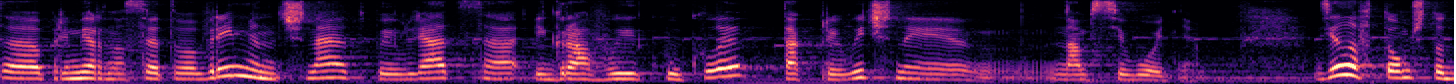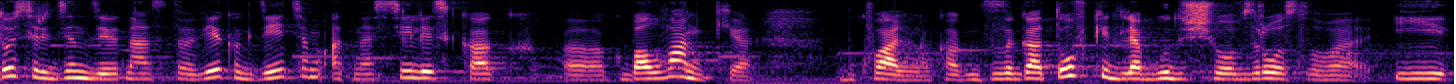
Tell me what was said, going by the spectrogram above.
э, примерно с этого времени начинают появляться игровые куклы, так привычные нам сегодня? Дело в том, что до середины XIX века к детям относились как э, к болванке, буквально, как к заготовке для будущего взрослого. И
